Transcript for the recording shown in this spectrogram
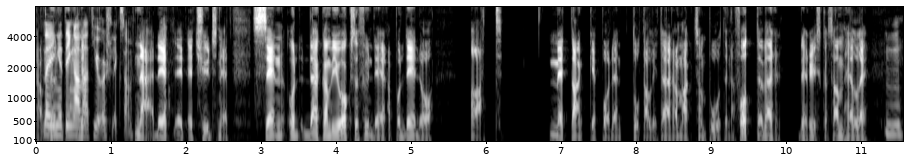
ja när det- ingenting det- annat görs liksom. Nej, det är ett, ett, ett skyddsnät. Sen, och där kan vi ju också fundera på det då att med tanke på den totalitära makt som Putin har fått över det ryska samhället, Mm.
